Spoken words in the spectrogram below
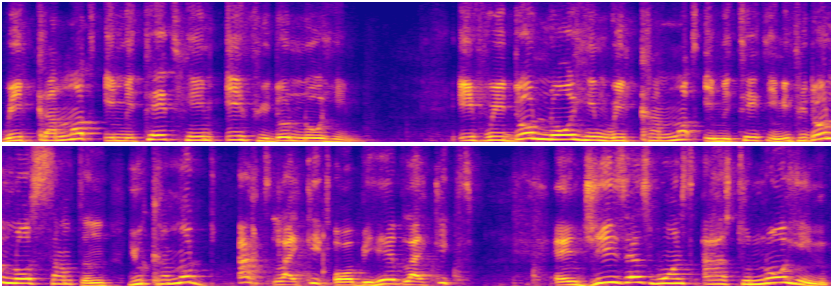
We cannot imitate him if you don't know him. If we don't know him, we cannot imitate him. If you don't know something, you cannot act like it or behave like it. And Jesus wants us to know him.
